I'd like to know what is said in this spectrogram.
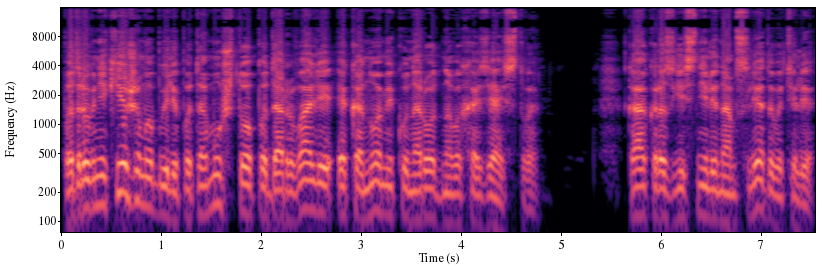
Подрывники же мы были потому, что подорвали экономику народного хозяйства. Как разъяснили нам следователи,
